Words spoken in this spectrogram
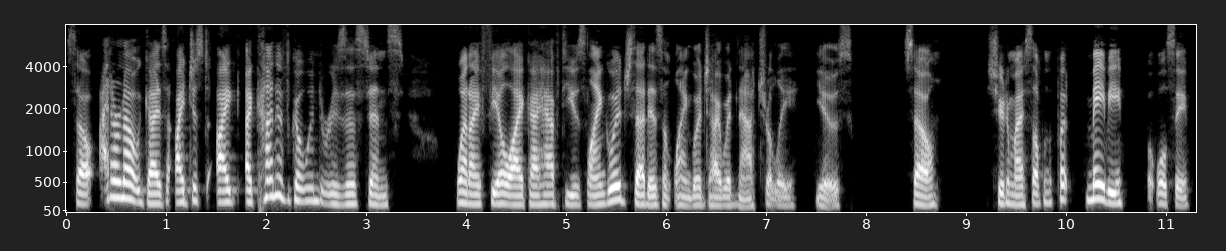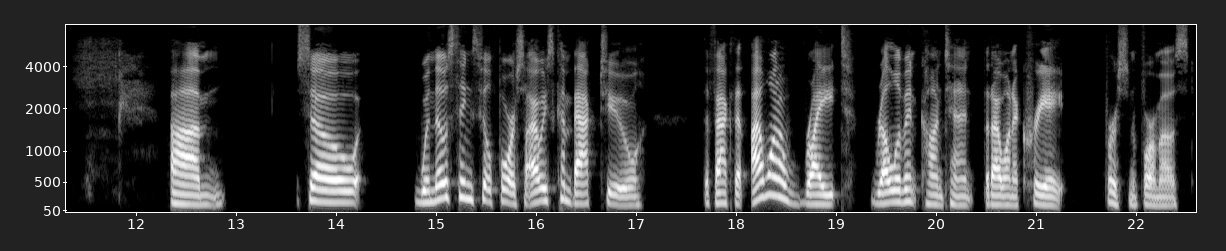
So I don't know, guys. I just, I, I kind of go into resistance when I feel like I have to use language that isn't language I would naturally use. So shooting myself in the foot, maybe, but we'll see. Um, so when those things feel forced, I always come back to the fact that I want to write relevant content that I want to create first and foremost.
